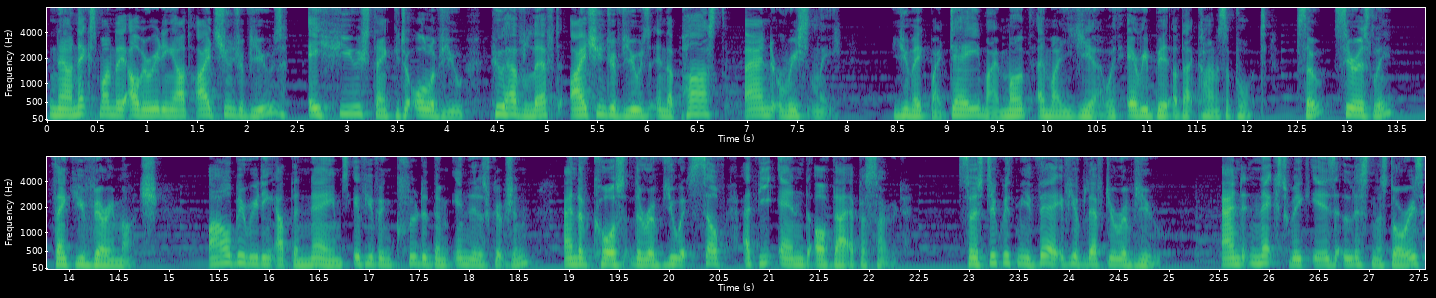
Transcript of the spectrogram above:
Now, next Monday, I'll be reading out iTunes reviews. A huge thank you to all of you who have left iTunes reviews in the past and recently. You make my day, my month, and my year with every bit of that kind of support. So, seriously, thank you very much. I'll be reading out the names if you've included them in the description, and of course, the review itself at the end of that episode. So, stick with me there if you've left your review. And next week is listener stories,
